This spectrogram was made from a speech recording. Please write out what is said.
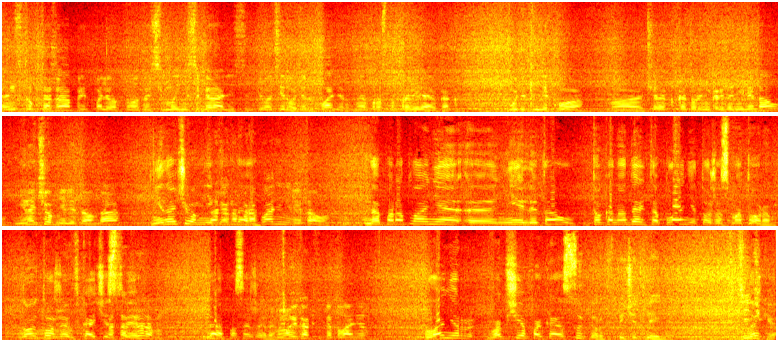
э, инструктажа предполетного, то есть мы не собирались пилотировать этот планер, но я просто проверяю, как будет ли легко э, человеку, который никогда не летал, ни на чем не летал, да? Ни на чем Даже никогда. на параплане не летал? На параплане э, не летал, только на дельтаплане тоже с мотором. Но тоже в качестве... Пассажиром? Да, пассажира. Ну и как тебе планер? Планер вообще пока супер впечатление. Птички? Ну,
